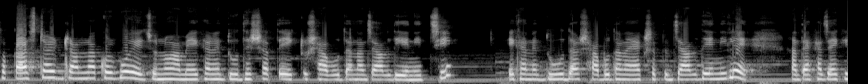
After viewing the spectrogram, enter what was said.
তো কাস্টার্ড রান্না করব এজন্য আমি এখানে দুধের সাথে একটু সাবুদানা জাল দিয়ে নিচ্ছি। এখানে দুধ আর সাবুদানা একসাথে জাল দিয়ে নিলে দেখা যায় কি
